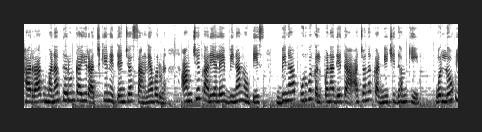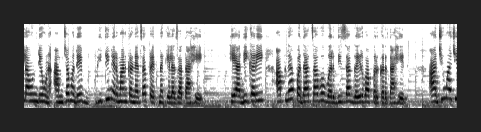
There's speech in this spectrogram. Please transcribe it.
हा राग मनात धरून काही राजकीय नेत्यांच्या सांगण्यावरून आमचे कार्यालय बिना नोटीस बिना पूर्वकल्पना देता अचानक काढण्याची धमकी व लोक लावून देऊन आमच्यामध्ये भीती निर्माण करण्याचा प्रयत्न केला जात आहे. हे अधिकारी आपल्या पदाचा व वर्दीचा गैरवापर करत आहेत. आजी माजी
